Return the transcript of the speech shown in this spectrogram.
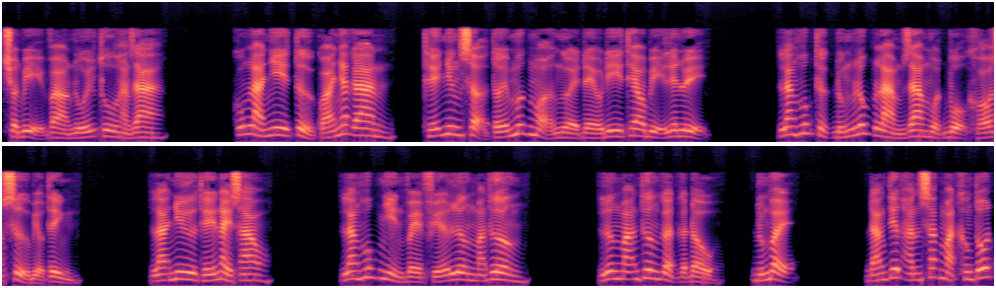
chuẩn bị vào núi thu hàng ra. Cũng là nhi tử quá nhát gan, thế nhưng sợ tới mức mọi người đều đi theo bị liên lụy. Lăng húc thực đúng lúc làm ra một bộ khó xử biểu tình. Là như thế này sao? Lăng húc nhìn về phía lương mãn thương. Lương mãn thương gật gật đầu, đúng vậy. Đáng tiếc hắn sắc mặt không tốt,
